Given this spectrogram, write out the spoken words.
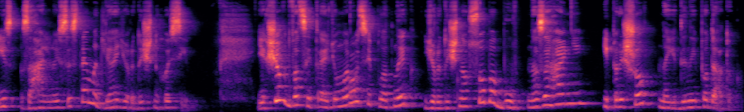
із загальної системи для юридичних осіб. Якщо в 2023 році платник юридична особа був на загальній і прийшов на єдиний податок.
